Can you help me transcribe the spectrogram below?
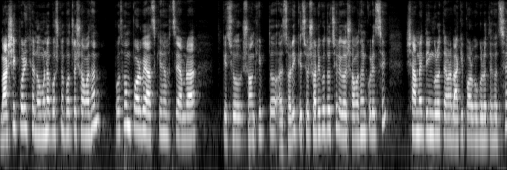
বার্ষিক পরীক্ষা নমুনা প্রশ্নপত্রের সমাধান। প্রথম পর্বে আজকে হচ্ছে আমরা কিছু সংক্ষিপ্ত সরি কিছু সঠিক উত্তর ছিল, এগুলো সমাধান করেছি। সামনের দিনগুলোতে আমরা বাকি পর্বগুলোতে হচ্ছে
